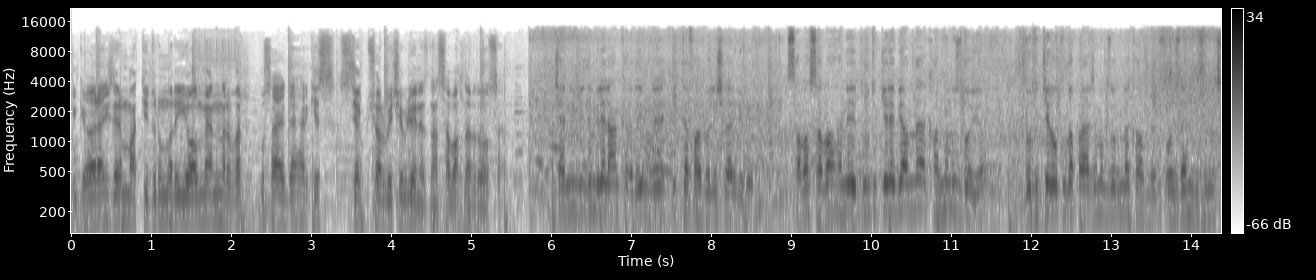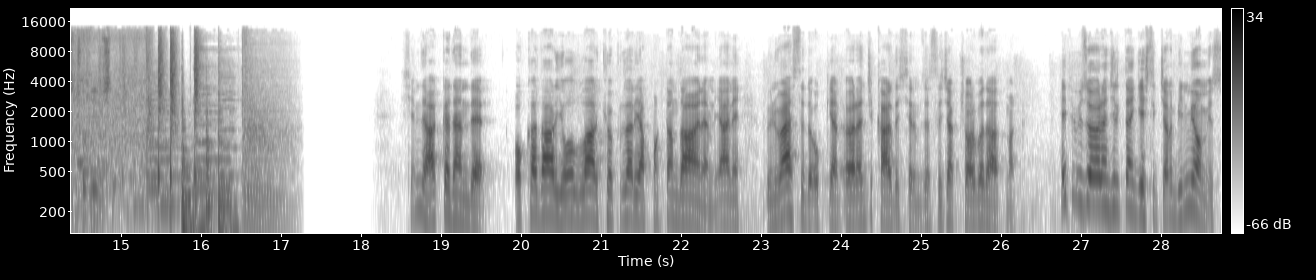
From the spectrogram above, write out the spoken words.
Çünkü öğrencilerin maddi durumları iyi olmayanlar var. Bu sayede herkes sıcak bir çorba içebiliyor en azından sabahları da olsa. Kendim bildim bileli Ankara'dayım ve ilk defa böyle şeyler görüyorum. Sabah sabah hani durduk yere bir anda karnımız doyuyor. Durduk yere okulda para harcamak zorunda kalmıyoruz. O yüzden bizim için çok iyi bir şey. Şimdi hakikaten de o kadar yollar, köprüler yapmaktan daha önemli. Yani üniversitede okuyan öğrenci kardeşlerimize sıcak çorba dağıtmak. Hepimiz öğrencilikten geçtik canım bilmiyor muyuz?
